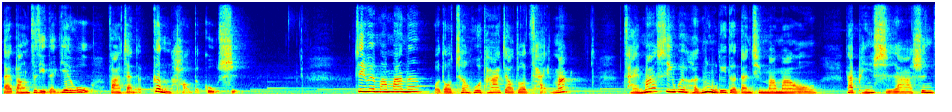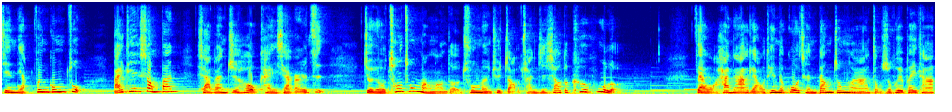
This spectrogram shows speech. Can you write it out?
来帮自己的业务发展的更好的故事。这位妈妈呢，我都称呼她叫做彩妈。彩妈是一位很努力的单亲妈妈哦。她平时啊，身兼两份工作，白天上班，下班之后看一下儿子，就又匆匆忙忙的出门去找传直销的客户了。在我和她聊天的过程当中啊，总是会被她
